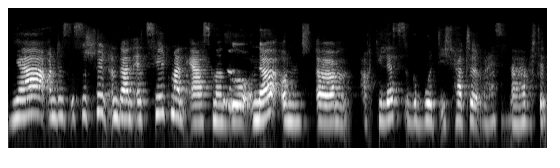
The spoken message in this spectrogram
Ja, und das ist so schön. Und dann erzählt man erstmal so, ne? Und ähm, auch die letzte Geburt, die ich hatte, weiß ich, da habe ich den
